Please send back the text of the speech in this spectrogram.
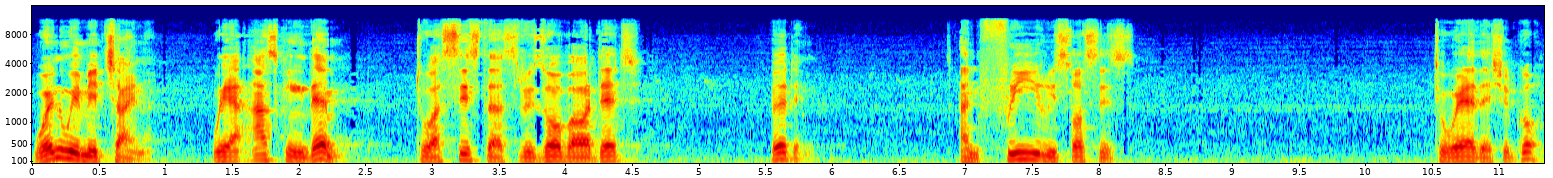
when we meet China, we are asking them to assist us resolve our debt burden and free resources to where they should go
